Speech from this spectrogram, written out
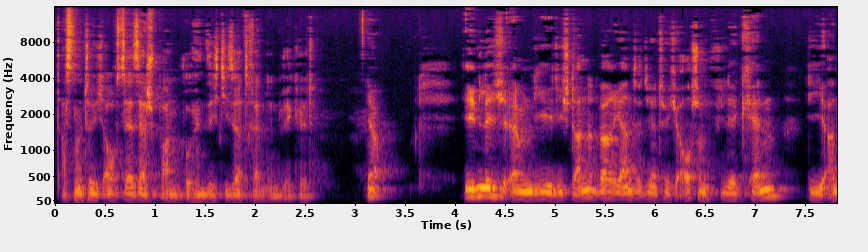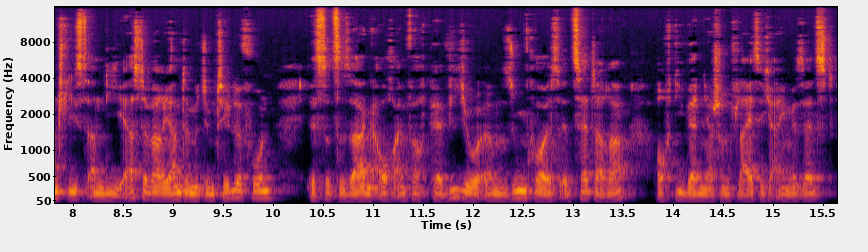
Das ist natürlich auch sehr, sehr spannend, wohin sich dieser Trend entwickelt. Ja, Ähnlich ähm, die, die Standardvariante, die natürlich auch schon viele kennen, die anschließt an die erste Variante mit dem Telefon, ist sozusagen auch einfach per Video, ähm, Zoom-Calls etc. Auch die werden ja schon fleißig eingesetzt,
